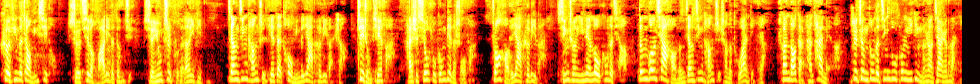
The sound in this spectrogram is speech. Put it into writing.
客厅的照明系统舍弃了华丽的灯具，选用质朴的 LED 灯，将金堂纸贴在透明的亚克力板上。这种贴法还是修复宫殿的手法。装好的亚克力板形成一面镂空的墙，灯光恰好能将金堂纸上的图案点亮。川岛感叹太美了，这正宗的京都风一定能让家人满意。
